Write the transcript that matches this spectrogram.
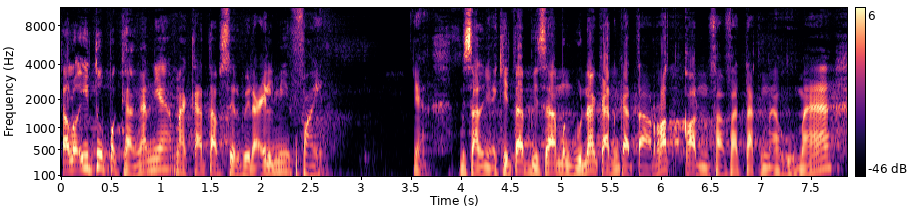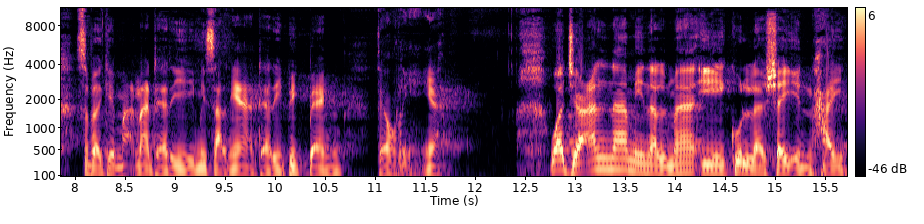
Kalau itu pegangannya, maka tafsir bila ilmi fine. Ya, misalnya kita bisa menggunakan kata rotkon fafataknahuma sebagai makna dari misalnya dari Big Bang teori ya. Waja'alna minal ma'i kulla syai'in hai.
